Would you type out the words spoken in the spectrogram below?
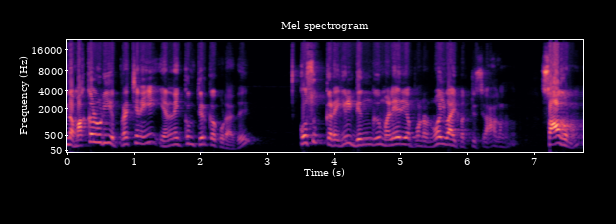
இந்த மக்களுடைய பிரச்சனையை என்னைக்கும் தீர்க்கக்கூடாது. கொசுக்கடையில் டெங்கு மலேரியா போன்ற நோய்வாய்ப்பட்டு சாகணும் சாகணும்.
